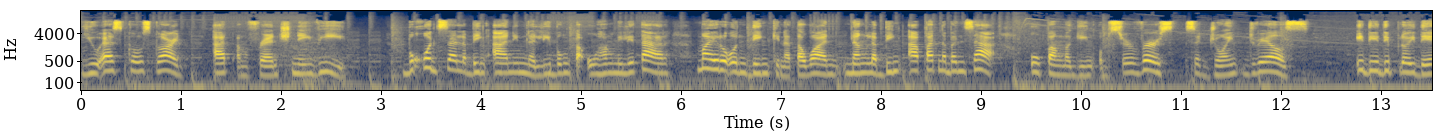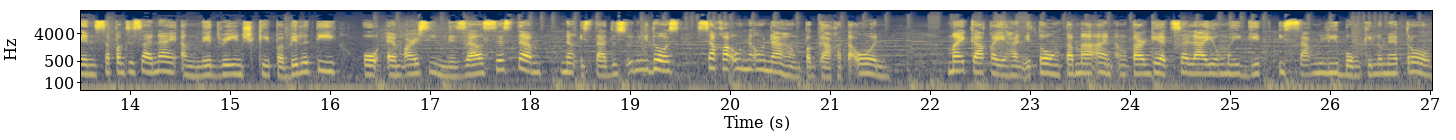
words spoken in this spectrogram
US Coast Guard at ang French Navy. Bukod sa labing-anim na libong tauhang militar, mayroon ding kinatawan ng labing-apat na bansa upang maging observers sa joint drills. Idideploy din sa pagsasanay ang Mid-Range Capability o MRC missile system ng Estados Unidos sa kauna-unahang pagkakataon. May kakayahan itong tamaan ang target sa layong mahigit isang libong kilometro.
